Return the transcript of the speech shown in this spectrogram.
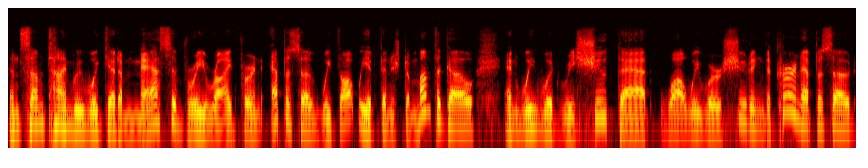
And sometime we would get a massive rewrite for an episode we thought we had finished a month ago, and we would reshoot that while we were shooting the current episode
